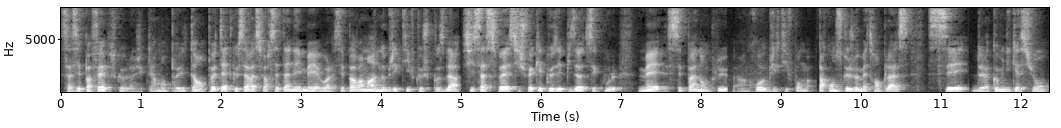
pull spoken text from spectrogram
Ça s'est pas fait parce que là j'ai clairement pas eu le temps. Peut-être que ça va se faire cette année, mais voilà, c'est pas vraiment un objectif que je pose là. Si ça se fait, si je fais quelques épisodes, c'est cool, mais c'est pas non plus un gros objectif pour moi. Par contre, ce que je veux mettre en place, c'est de la communication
